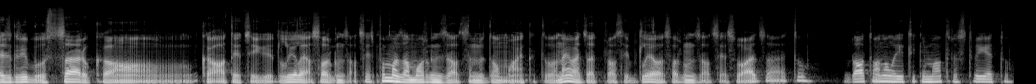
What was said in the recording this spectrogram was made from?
Es gribu ceru, ka, ka attiecīgi lielajās organizācijās, pa mazām organizācijām, es domāju, ka to nevajadzētu prasīt, bet lielās organizācijās vajadzētu datu analītiķiem atrast vietu,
